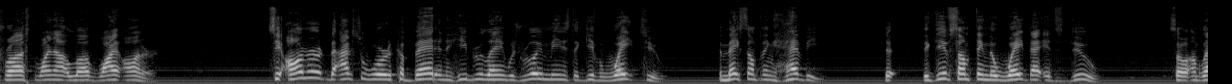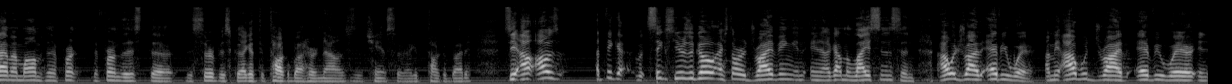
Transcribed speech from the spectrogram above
trust? Why not love? Why honor? See, honor, the actual word kabed in the Hebrew language really means to give weight to, to make something heavy, to give something the weight that it's due. So I'm glad my mom's in front, in front of this, the, the service because I get to talk about her now. This is a chance that I get to talk about it. See, I, I was I think uh, what, six years ago, I started driving and, and I got my license, and I would drive everywhere. I mean, I would drive everywhere in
